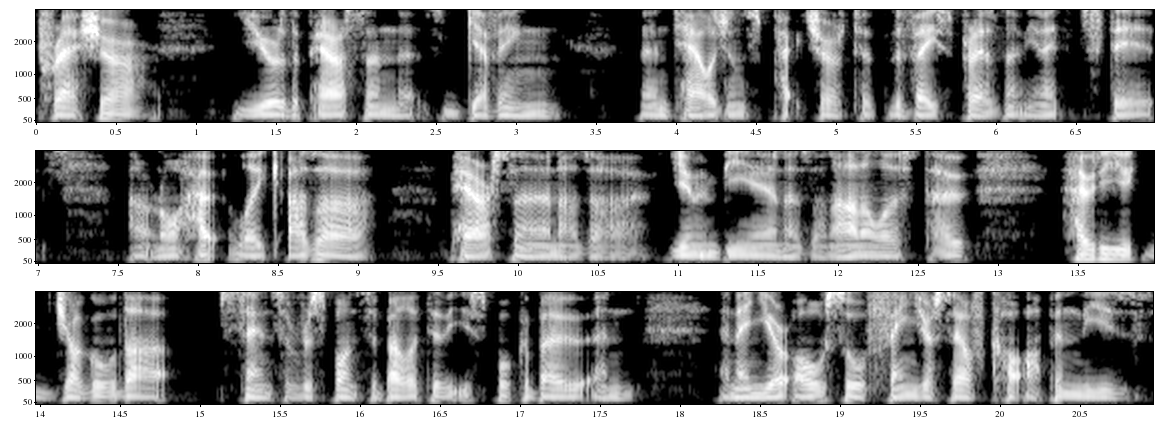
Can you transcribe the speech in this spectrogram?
pressure. You're the person that's giving the intelligence picture to the vice president of the United States. I don't know how, like, as a person, as a human being, as an analyst, how how do you juggle that sense of responsibility that you spoke about? And and then you're also find yourself caught up in these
